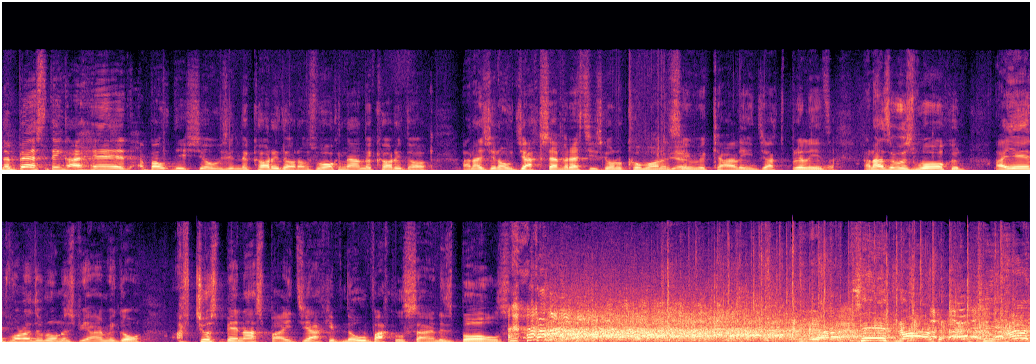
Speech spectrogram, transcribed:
the best thing I heard about this show was in the corridor. I was walking down the corridor, and as you know, Jack Savoretti's going to come on and sing with Carly, and Jack's brilliant. And as I was walking, I heard one of the runners behind me going, I've just been asked by Jack if Novak will sign his balls. And I turned round and she had,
